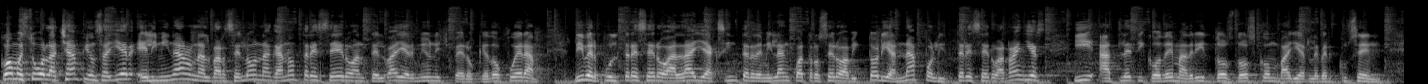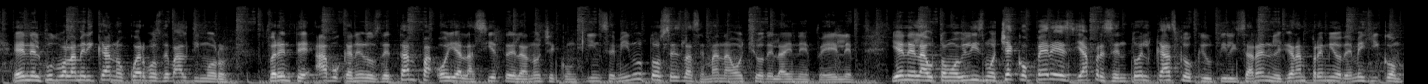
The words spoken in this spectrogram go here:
¿Cómo estuvo la Champions ayer? Eliminaron al Barcelona, ganó 3-0 ante el Bayern Múnich, pero quedó fuera. Liverpool 3-0 al Ajax, Inter de Milán 4-0 a Victoria, Napoli 3-0 a Rangers y Atlético de Madrid 2-2 con Bayer Leverkusen. En el fútbol americano, Cuervos de Baltimore frente a Bucaneros de Tampa, hoy a las 7 de la noche con 15 minutos, es la semana 8 de la NFL. Y en el automovilismo, Checo Pérez ya presentó el casco que utilizará en el Gran Premio de México,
